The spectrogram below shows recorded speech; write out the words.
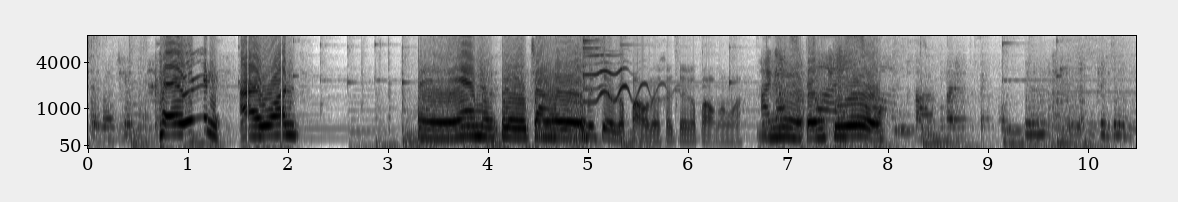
จะลดเช็ค Kevin I want แหมมึงเร็วจังเลยไม่เจอกระเป๋าเลยเคยเจอกระเป๋าบ้างวะ I อืม got thank supplies. you ค่ะมันเป็นข องที่จะดู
